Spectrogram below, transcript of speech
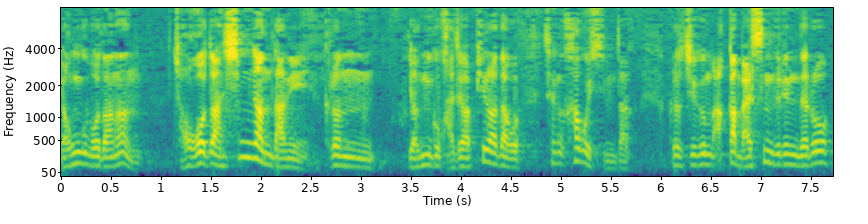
연구보다는 적어도 한 10년 단위 그런 연구 과제가 필요하다고 생각하고 있습니다. 그래서 지금 아까 말씀드린 대로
